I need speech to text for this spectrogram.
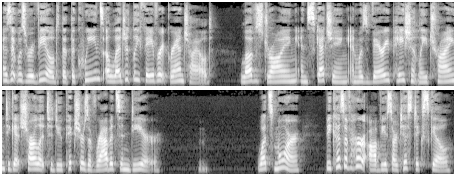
as it was revealed that the Queen's allegedly favorite grandchild loves drawing and sketching and was very patiently trying to get Charlotte to do pictures of rabbits and deer. What's more, because of her obvious artistic skill,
